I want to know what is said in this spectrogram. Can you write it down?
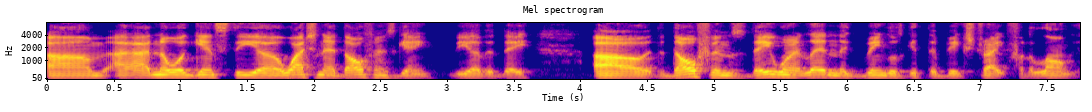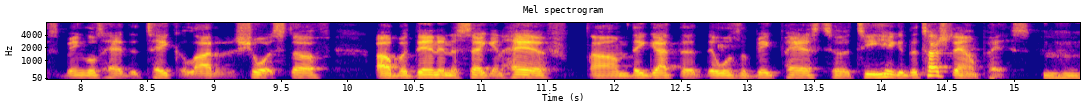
Um, I, I, know against the uh, watching that Dolphins game the other day, uh, the Dolphins they weren't letting the Bengals get the big strike for the longest. Bengals had to take a lot of the short stuff. Uh, but then in the second half, um, they got the there was a big pass to Tee Higgins, the touchdown pass mm-hmm.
